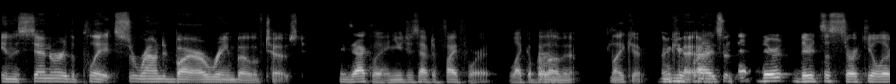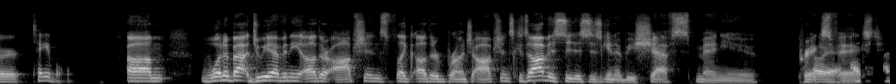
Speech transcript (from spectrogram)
in the center of the plate, surrounded by our rainbow of toast. Exactly, and you just have to fight for it like a I bird. love it. Like it. Okay. All right. So there, there, it's a circular table. Um, what about do we have any other options, like other brunch options? Because obviously this is gonna be chef's menu, pricks Oh, yeah. Fixed. I,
